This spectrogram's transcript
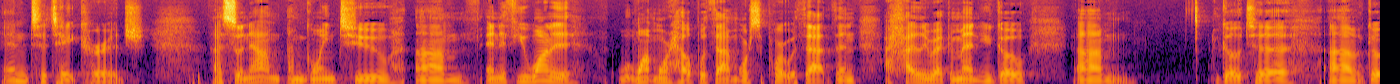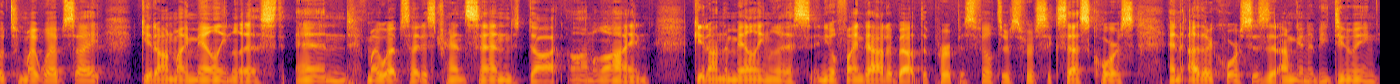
and to take courage. Uh, so now I'm, I'm going to, um, and if you want to want more help with that, more support with that, then I highly recommend you go um, go to uh, go to my website, get on my mailing list, and my website is transcend.online. Get on the mailing list, and you'll find out about the Purpose Filters for Success course and other courses that I'm going to be doing,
